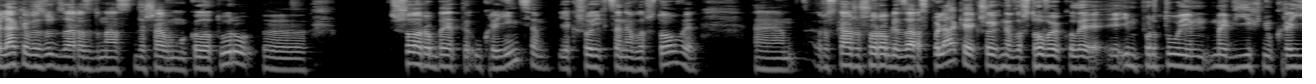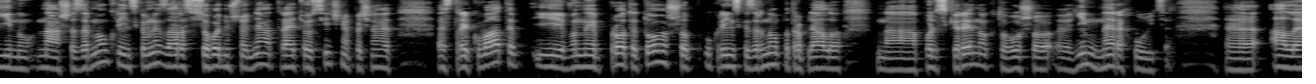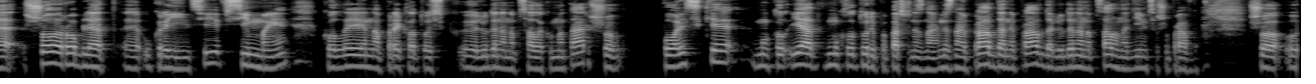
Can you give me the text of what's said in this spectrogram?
Поляки везуть зараз до нас дешеву макулатуру. Е, Що робити українцям, якщо їх це не влаштовує? Е, Розкажу, що роблять зараз поляки, якщо їх не влаштовує, коли імпортуємо ми в їхню країну наше зерно українське. Вони зараз сьогоднішнього дня, 3 січня, починають е, страйкувати, і вони проти того, щоб українське зерно потрапляло на польський ринок, того що е, їм не рахується. Е, Але що роблять українці? Всі ми, коли, наприклад, ось людина написала коментар, що польське я в макулатурі, по-перше, не знаю. Не знаю, правда, неправда. Людина написала, надіємося, що правда. Що е,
